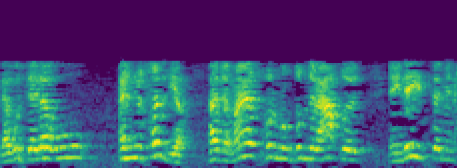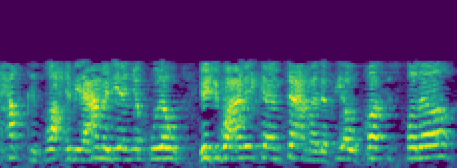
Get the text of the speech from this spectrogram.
لا بد له أن يصلي. هذا ما يدخل من ضمن العقد. يعني ليس من حق صاحب العمل أن يقول له يجب عليك أن تعمل في أوقات الصلاة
